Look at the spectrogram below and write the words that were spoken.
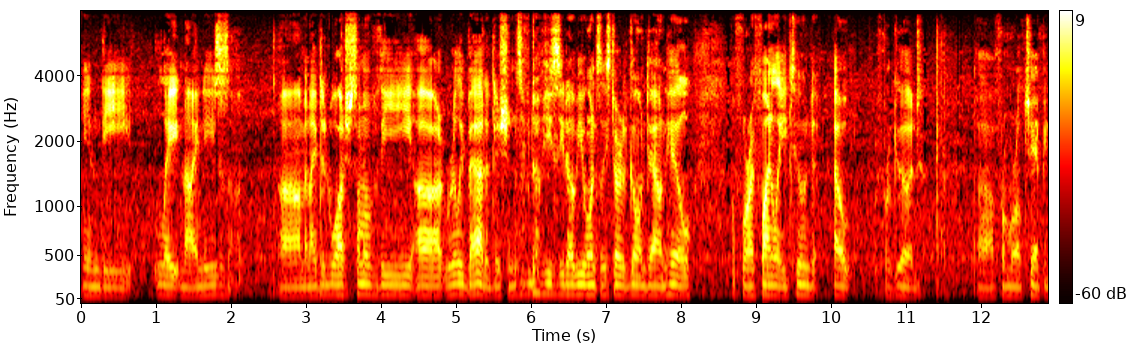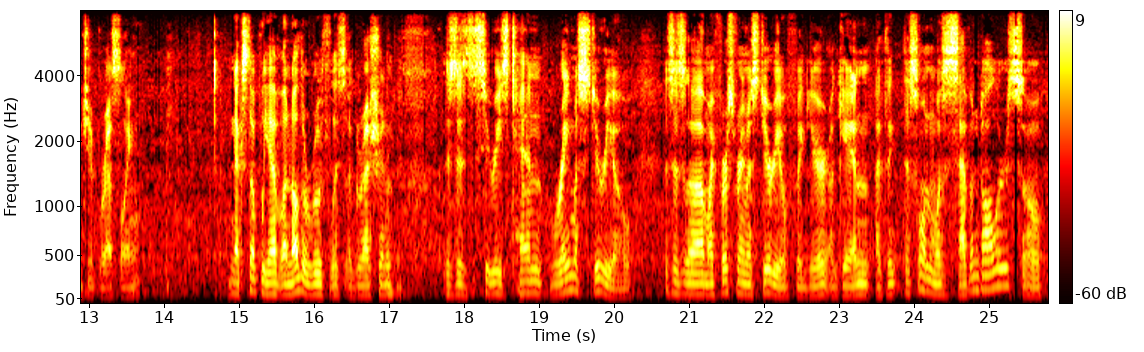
in the late 90s. Um, and I did watch some of the uh, really bad editions of WCW once they started going downhill before I finally tuned out for good uh, from World Championship Wrestling. Next up, we have another Ruthless Aggression. This is Series 10 Rey Mysterio. This is uh, my first Rey Mysterio figure. Again, I think this one was $7, so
